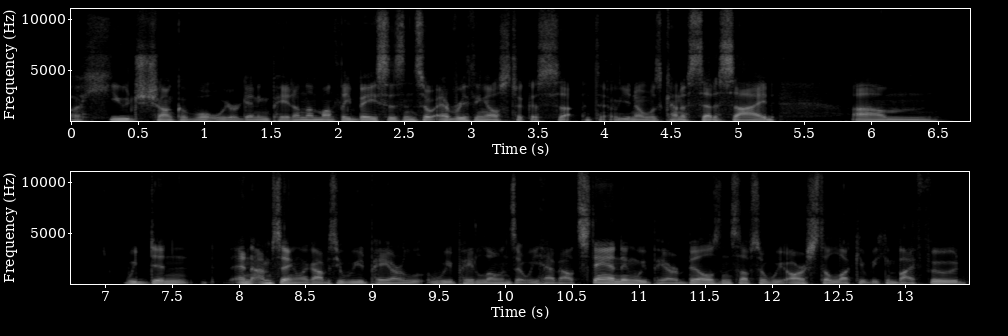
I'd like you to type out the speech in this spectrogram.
a huge chunk of what we were getting paid on a monthly basis, and so everything else took us, you know, was kind of set aside. Um, we didn't, and I'm saying like obviously we pay our we pay loans that we have outstanding, we pay our bills and stuff, so we are still lucky we can buy food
